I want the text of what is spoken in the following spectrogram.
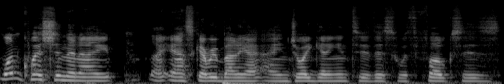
one question that I I ask everybody, I, I enjoy getting into this with folks is,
